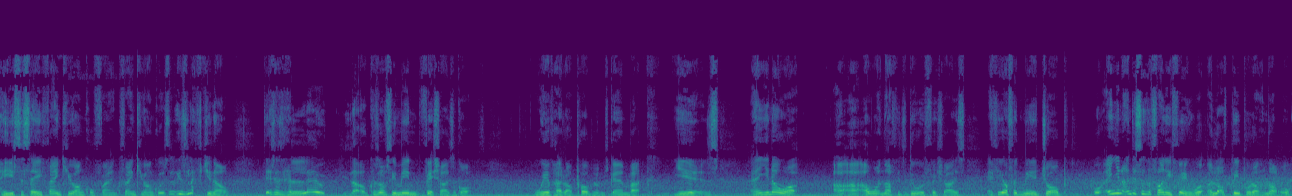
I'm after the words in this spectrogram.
he used to say thank you Uncle Frank. Thank you Uncle. He's left you now this is hilarious. Because obviously me and fish eyes have got we have had our problems going back years. And you know what? I, I, I want nothing to do with fish eyes. If he offered me a job well, and you know, and this is the funny thing, what a lot of people don't know.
